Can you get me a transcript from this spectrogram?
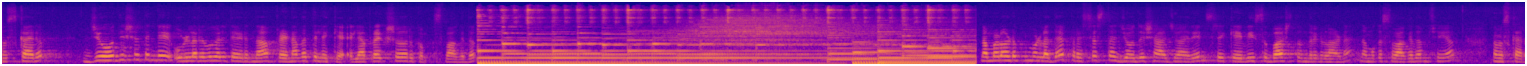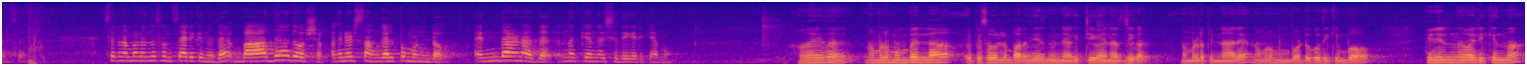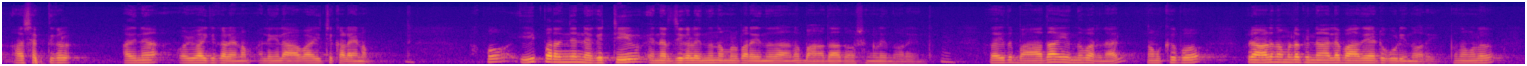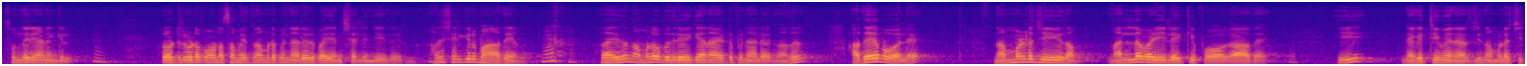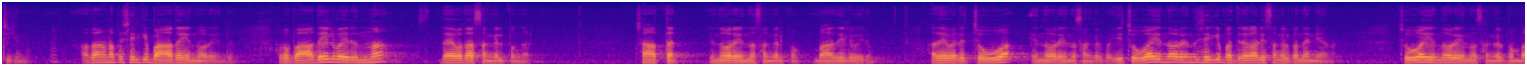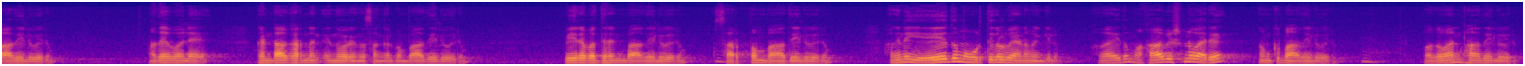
നമസ്കാരം. ജ്യോതിഷത്തിന്റെ ഉള്ളറിവുകൾ തേടുന്ന പ്രണവത്തിലേക്ക് എല്ലാ പ്രേക്ഷകർക്കും സ്വാഗതം. നമ്മളോടൊപ്പമുള്ളത് പ്രശസ്ത ജ്യോതിഷാചാര്യൻ ശ്രീ കെ വി സുഭാഷ് തന്ത്രികളാണ്. നമുക്ക് സ്വാഗതം ചെയ്യാം. നമസ്കാരം സർ. സർ നമ്മളിന്ന് സംസാരിക്കുന്നത് ബാധാദോഷം അങ്ങനെ ഒരു സങ്കല്പമുണ്ടോ? അത് എന്നൊക്കെ ഒന്ന് വിശദീകരിക്കാമോ? അതായത് നമ്മൾ മുമ്പ് എല്ലാ എപ്പിസോഡിലും പറഞ്ഞിരുന്നു നെഗറ്റീവ് എനർജികൾ നമ്മളുടെ പിന്നാലെ നമ്മൾ മുമ്പോട്ട് കുതിക്കുമ്പോൾ പിന്നിൽ നിന്ന് വലിക്കുന്ന ആ ശക്തികൾ അതിനെ ഒഴിവാക്കി കളയണം അല്ലെങ്കിൽ ആവാഹിച്ച് കളയണം. അപ്പോൾ ഈ പറഞ്ഞ നെഗറ്റീവ് എനർജികൾ എന്ന് നമ്മൾ പറയുന്നതാണ് ബാധാദോഷങ്ങൾ എന്ന് പറയുന്നത്. അതായത് ബാധ എന്ന് പറഞ്ഞാൽ നമുക്കിപ്പോൾ ഒരാൾ നമ്മുടെ പിന്നാലെ ബാധയായിട്ട് കൂടി എന്ന് പറയും. ഇപ്പോൾ നമ്മൾ സുന്ദരിയാണെങ്കിൽ റോട്ടിലൂടെ പോകുന്ന സമയത്ത് നമ്മുടെ പിന്നാലെ ഒരു പയ്യൻ ശല്യം ചെയ്തു വരുന്നു. അത് ശരിക്കും ഒരു ബാധയാണ്. അതായത് നമ്മളെ ഉപദ്രവിക്കാനായിട്ട് പിന്നാലെ വരുന്നു. അത് അതേപോലെ നമ്മളുടെ ജീവിതം നല്ല വഴിയിലേക്ക് പോകാതെ ഈ നെഗറ്റീവ് എനർജി നമ്മളെ ചിറ്റിക്കുന്നു. അതാണ് അപ്പോൾ ശരിക്കും ബാധ എന്ന് പറയുന്നത്. അപ്പോൾ ബാധയിൽ വരുന്ന ദേവതാ സങ്കല്പങ്ങൾ ചാത്തൻ എന്ന് പറയുന്ന സങ്കല്പം ബാധയിൽ വരും. അതേപോലെ ചൊവ്വ എന്ന് പറയുന്ന സങ്കല്പം. ഈ ചൊവ്വ എന്ന് പറയുന്നത് ശരിക്കും ഭദ്രകാളി സങ്കല്പം തന്നെയാണ്. ചൊവ്വ എന്ന് പറയുന്ന സങ്കല്പം ബാധയിൽ വരും. അതേപോലെ ഘണ്ടാകർണൻ എന്ന് പറയുന്ന സങ്കല്പം ബാധയിൽ വരും. വീരഭദ്രൻ ബാധയിൽ വരും. സർപ്പം ബാധയിൽ വരും. അങ്ങനെ ഏത് മൂർത്തികൾ വേണമെങ്കിലും അതായത് മഹാവിഷ്ണു വരെ നമുക്ക് ബാധയിൽ വരും. ഭഗവാൻ ബാധയിൽ വരും.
